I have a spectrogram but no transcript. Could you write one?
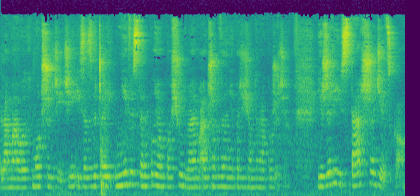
dla małych, młodszych dzieci i zazwyczaj nie występują po siódmym, a już na pewno nie po dziesiątym roku życia. Jeżeli starsze dziecko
